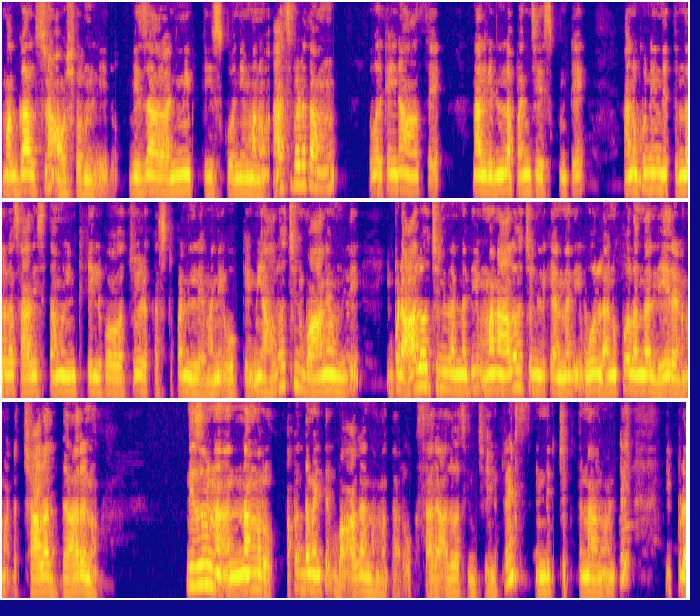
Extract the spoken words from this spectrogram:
మగ్గాల్సిన అవసరం లేదు. విజాలు అన్ని తీసుకొని మనం ఆశపడతాము. ఎవరికైనా ఆశే. నాలుగేళ్ళ పని చేసుకుంటే అనుకునింది తొందరగా సాధిస్తాము. ఇంటికి వెళ్ళిపోవచ్చు. ఇక్కడ కష్టపడలేమని. ఓకే మీ ఆలోచన బాగానే ఉంది. ఇప్పుడు ఆలోచనలు అన్నది మన ఆలోచనలకి అన్నది వాళ్ళు అనుకూలంగా లేరనమాట చాలా దారుణం. నిజం నమ్మరు. అబద్ధం అయితే బాగా నమ్ముతారు. ఒకసారి ఆలోచించండి ఫ్రెండ్స్ ఎందుకు చెప్తున్నాను అంటే ఇప్పుడు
